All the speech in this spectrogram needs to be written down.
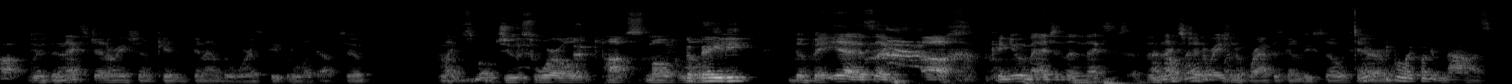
up. Dude, like the that. next generation of kids is gonna have the worst people to look up to. Like Smoke. Juice WRLD, Pop Smoke, the Lil baby. The ba- yeah, it's like, ugh. Can you imagine the next the I know, next man. generation of rap is gonna be so terrible. people like fucking Nas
